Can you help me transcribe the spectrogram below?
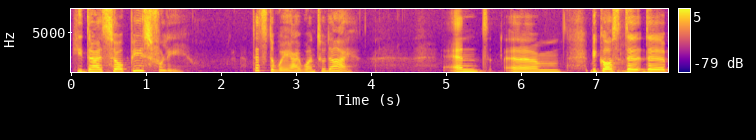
he died so peacefully. That's the way I want to die. And um, because the, the,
